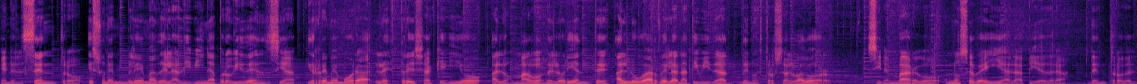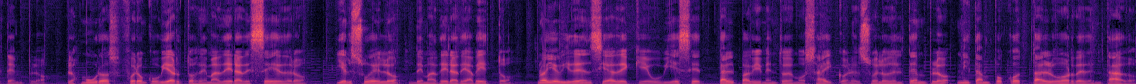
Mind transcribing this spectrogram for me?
en el centro, es un emblema de la divina providencia y rememora la estrella que guió a los magos del oriente al lugar de la natividad de nuestro Salvador. Sin embargo, no se veía la piedra dentro del templo. Los muros fueron cubiertos de madera de cedro y el suelo de madera de abeto. No hay evidencia de que hubiese tal pavimento de mosaico en el suelo del templo, ni tampoco tal borde dentado.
